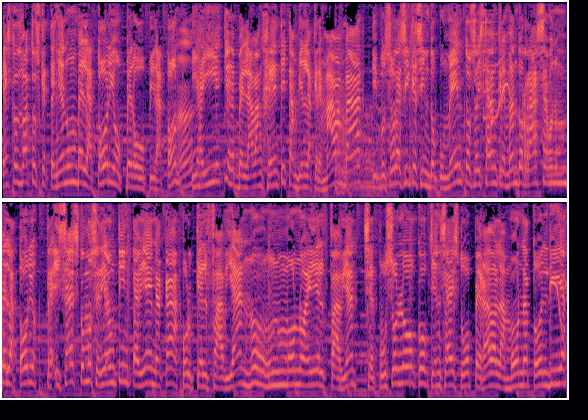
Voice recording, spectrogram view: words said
Estos vatos que tenían un velatorio, pero piratón. ¿Ah? Y ahí que velaban gente y también la cremaban, ¿va? Y pues ahora sí que sin documentos, ahí estaban cremando raza, en un velatorio. ¿Y sabes cómo se dieron tinta bien acá? Porque el Fabián, ¿no? Un mono ahí, el Fabián, se puso loco, quién sabe, estuvo pegado a la mona todo el día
